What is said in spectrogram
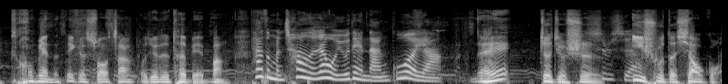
后面的那个说唱，我觉得特别棒。他怎么唱的让我有点难过呀？哎。这就是是不是艺术的效果？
